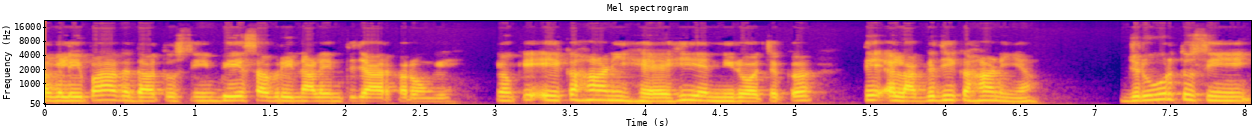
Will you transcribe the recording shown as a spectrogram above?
ਅਗਲੇ ਭਾਗ ਦਾ ਤੁਸੀਂ ਬੇਸਬਰੀ ਨਾਲ ਇੰਤਜ਼ਾਰ ਕਰੋਗੇ, ਕਿਉਂਕਿ ਇਹ ਕਹਾਣੀ ਹੈ ਹੀ ਇੰਨੀ ਰੌਚਕ ਤੇ ਅਲੱਗ ਜੀ ਕਹਾਣੀ ਆ। ਜਰੂਰ ਤੁਸੀਂ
